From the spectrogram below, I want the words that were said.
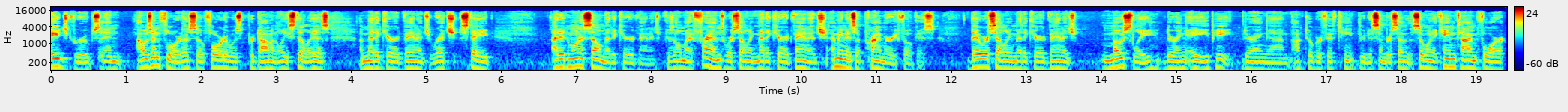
age groups, and I was in Florida, so Florida was predominantly still is a Medicare Advantage rich state. I didn't want to sell Medicare Advantage because all my friends were selling Medicare Advantage. I mean, as a primary focus, they were selling Medicare Advantage mostly during AEP, during um, October 15th through December 7th. So when it came time for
